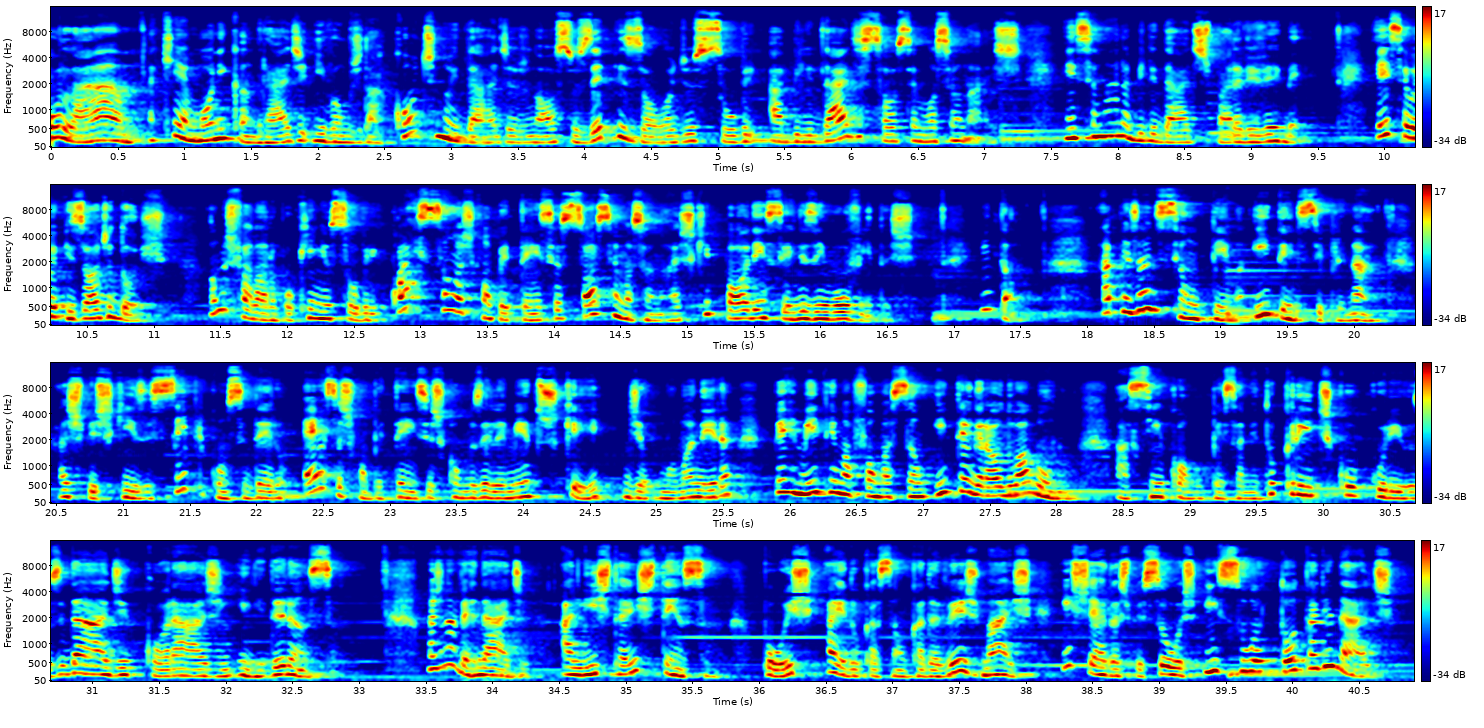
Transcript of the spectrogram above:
Olá, aqui é Mônica Andrade e vamos dar continuidade aos nossos episódios sobre habilidades socioemocionais. Ensinar habilidades para viver bem. Esse é o episódio 2. Vamos falar um pouquinho sobre quais são as competências socioemocionais que podem ser desenvolvidas. Então, apesar de ser um tema interdisciplinar, as pesquisas sempre consideram essas competências como os elementos que, de alguma maneira, permitem uma formação integral do aluno, assim como pensamento crítico, curiosidade, coragem e liderança. Mas na verdade, a lista é extensa, pois a educação cada vez mais enxerga as pessoas em sua totalidade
